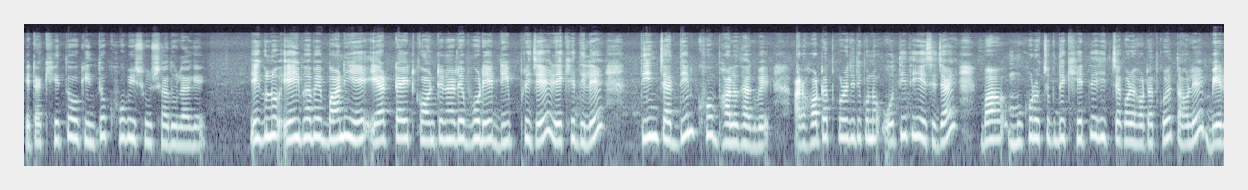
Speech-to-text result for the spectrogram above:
এটা খেতেও কিন্তু খুবই সুস্বাদু লাগে। এগুলো এইভাবে বানিয়ে এয়ারটাইট কন্টেনারে ভরে ডিপ ফ্রিজে রেখে দিলে তিন চার দিন খুব ভালো থাকবে। আর হঠাৎ করে যদি কোনো অতিথি এসে যায় বা মুখরোচক দিয়ে খেতে ইচ্ছা করে হঠাৎ করে, তাহলে বের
